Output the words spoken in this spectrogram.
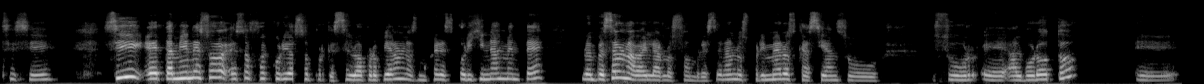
sí, sí. Sí, eh, también eso, eso fue curioso porque se lo apropiaron las mujeres. Originalmente lo empezaron a bailar los hombres, eran los primeros que hacían su, su eh, alboroto eh,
